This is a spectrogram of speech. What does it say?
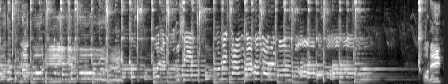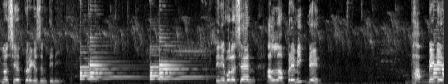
বর্ণনা করিল অনেক নসিহত করে গেছেন তিনি। তিনি বলেছেন আল্লাহ প্রেমিকদের ভাববেগের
